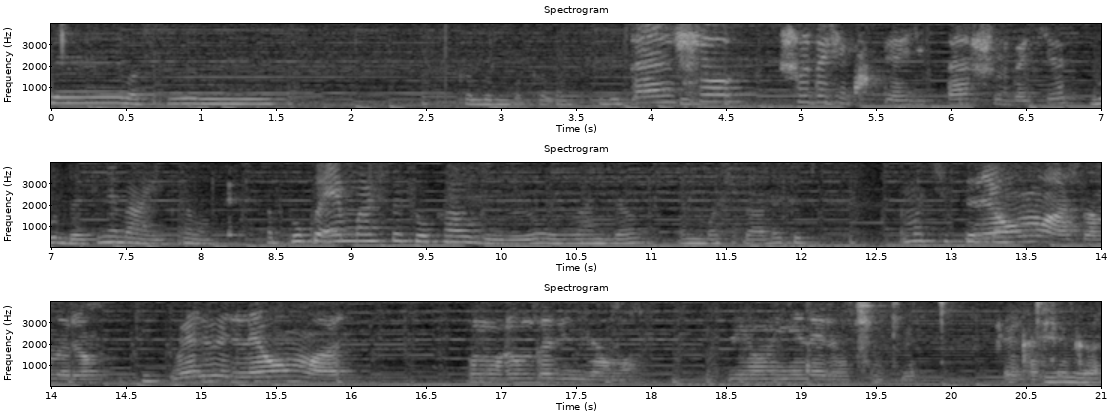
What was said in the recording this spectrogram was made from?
ve başlıyoruz. Bakalım bakalım. Şuradaki Sen şu şuradaki kutuya git. Sen şuradaki. Buradakine ben git tamam. Ya, Poco en başta çok az vuruyor. O yüzden biraz en başlarda kötü. Ama çift hesap... Leon var sanırım. Çift... Ve ve Leon var. Umurumda değil ama. Leon'u yenerim çünkü. Şaka şaka.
